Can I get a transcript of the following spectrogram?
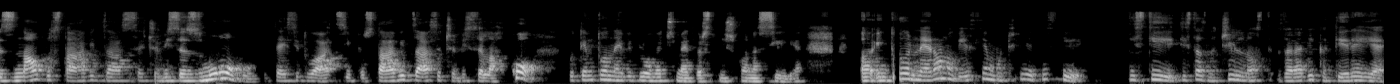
znal postaviti zase, če bi se zmogel v tej situaciji postaviti zase, če bi se lahko, potem to ne bi bilo več medvrstniško nasilje. Uh, in to neravnovesje moči je tisti, tisti, tista značilnost, zaradi katere je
